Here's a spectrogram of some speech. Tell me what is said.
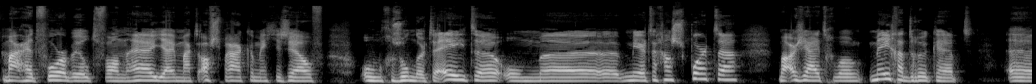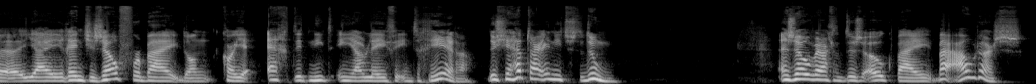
maar het voorbeeld van hè, jij maakt afspraken met jezelf om gezonder te eten, om uh, meer te gaan sporten. Maar als jij het gewoon mega druk hebt, uh, jij rent jezelf voorbij, dan kan je echt dit niet in jouw leven integreren. Dus je hebt daarin iets te doen. En zo werkt het dus ook bij, bij ouders.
